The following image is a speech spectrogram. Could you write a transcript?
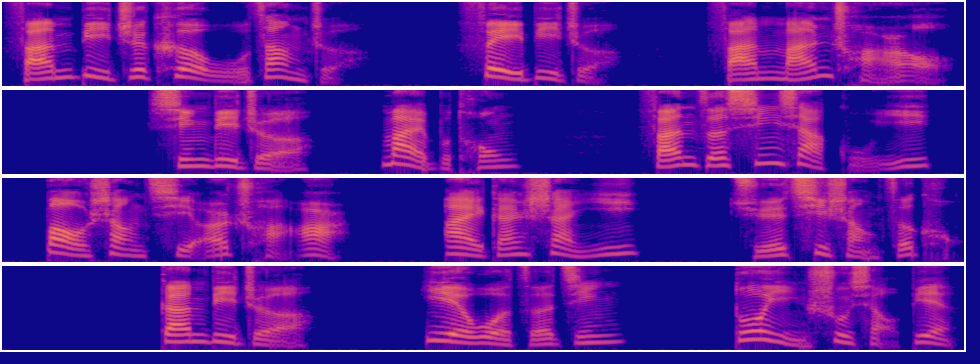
凡痹之克五脏者，肺痹者，凡满喘而呕；心痹者，脉不通；凡则心下鼓一，暴上气而喘二，爱肝善医，绝气上则恐。肝痹者，夜卧则惊，多饮数小便，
